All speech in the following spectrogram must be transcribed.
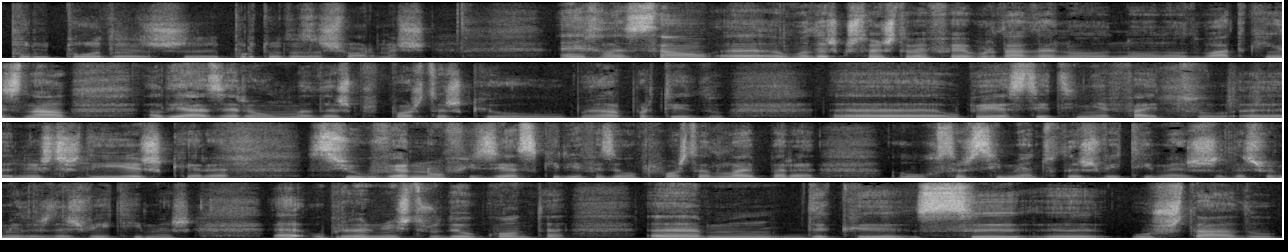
por, todas, eh, por todas as formas. Em relação a uma das questões que também foi abordada no, no, no, debate quinzenal, aliás, era uma das propostas que o maior partido, uh, o PSD, tinha feito uh, nestes dias, que era se o governo não fizesse, queria fazer uma proposta de lei para o ressarcimento das vítimas, das famílias das vítimas. Uh, o primeiro-ministro deu conta um, de que se o Estado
